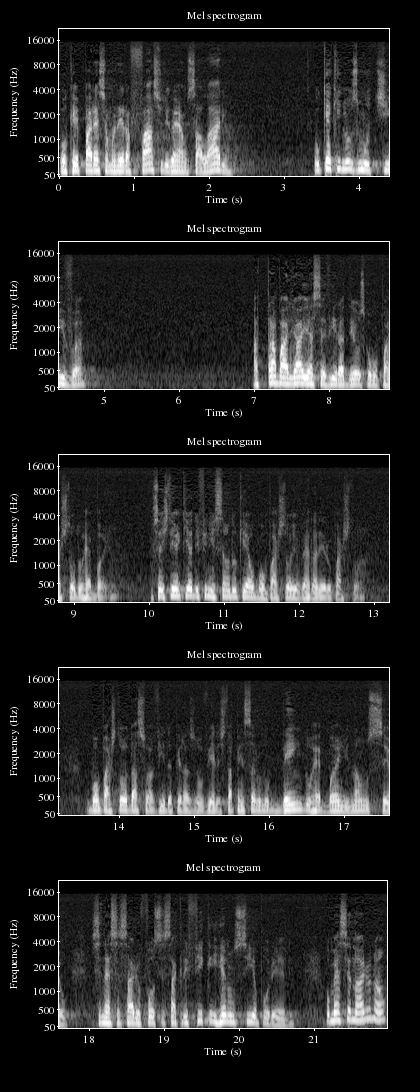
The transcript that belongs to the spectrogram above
porque parece uma maneira fácil de ganhar um salário. O que é que nos motiva a trabalhar e a servir a Deus como pastor do rebanho? Vocês têm aqui a definição do que é o bom pastor e o verdadeiro pastor. O bom pastor dá sua vida pelas ovelhas, está pensando no bem do rebanho e não no seu. Se necessário for, se sacrifica e renuncia por ele. O mercenário não. O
